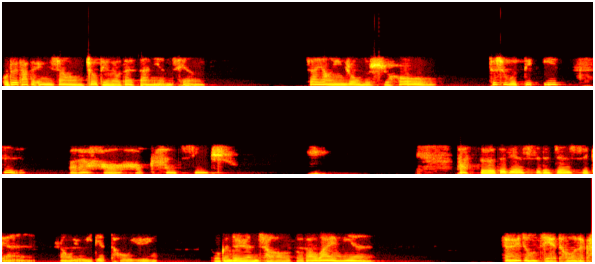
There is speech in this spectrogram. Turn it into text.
我对她的印象就停留在三年前瞻仰仪容的时候，这是我第一次把她好好看清楚。她死了这件事的真实感让我有一点头晕。我跟着人潮走到外面。有一种解脱的感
